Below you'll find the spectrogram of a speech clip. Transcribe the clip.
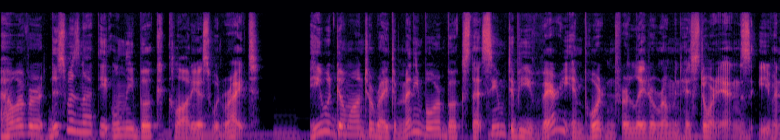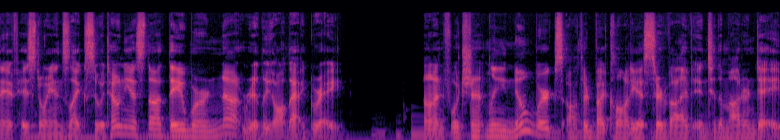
However, this was not the only book Claudius would write. He would go on to write many more books that seemed to be very important for later Roman historians, even if historians like Suetonius thought they were not really all that great. Unfortunately, no works authored by Claudius survive into the modern day,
